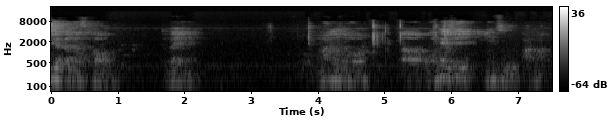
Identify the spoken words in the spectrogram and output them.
七月份的时候，对不对？我妈就说，呃，我们可以去银主帮忙。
